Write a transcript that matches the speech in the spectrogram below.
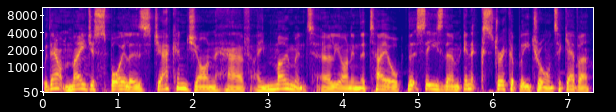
Without major spoilers, Jack and John have a moment early on in the tale that sees them inextricably drawn together.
